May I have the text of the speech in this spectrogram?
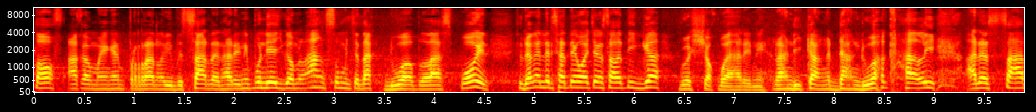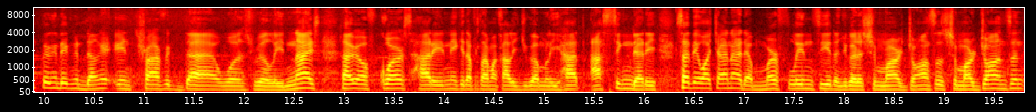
of akan memainkan peran lebih besar dan hari ini pun dia juga langsung mencetak 12 poin. Sedangkan dari Satya Wacana salah tiga, gue shock banget hari ini. Randika ngedang dua kali. Ada satu yang dia ngedangnya in traffic that was really nice. Tapi of course hari ini kita pertama kali juga melihat asing dari Satya Wacana ada Murph Lindsay dan juga ada Johnson. Shamar Johnson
